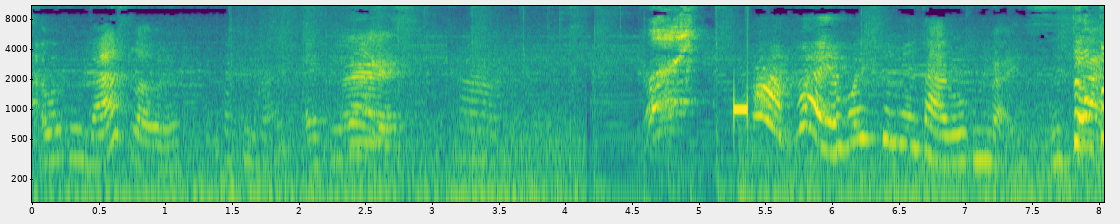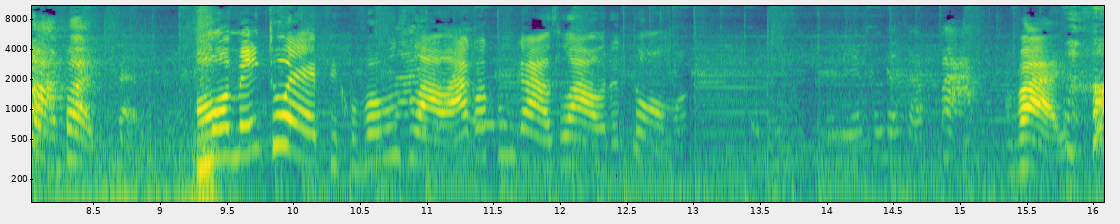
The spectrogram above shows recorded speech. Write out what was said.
Água com gás, Laura? É com gás. É. Ah, vai, eu vou experimentar água com gás. Então tá, vai. Momento épico, vamos lá. Água com gás, Laura, toma. Vai. Gostoso?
